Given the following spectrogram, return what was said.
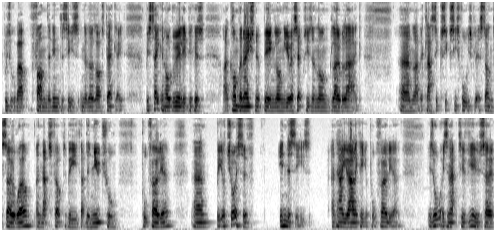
If we talk about fund and indices in the last decade, but it's taken hold really because a combination of being long US equities and long global agg, um, like the classic 60-40 split has done so well, and that's felt to be like the neutral portfolio. Um, but your choice of indices and how you allocate your portfolio is always an active view. So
